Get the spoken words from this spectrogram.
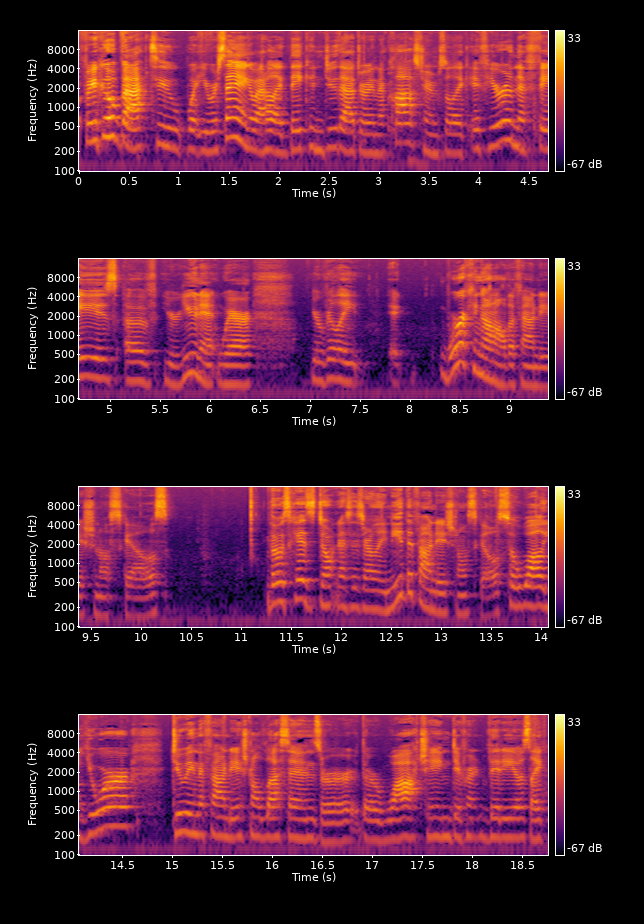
If we go back to what you were saying about how like they can do that during the classroom. So like if you're in the phase of your unit where you're really eh, working on all the foundational skills those kids don't necessarily need the foundational skills. So while you're doing the foundational lessons or they're watching different videos, like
